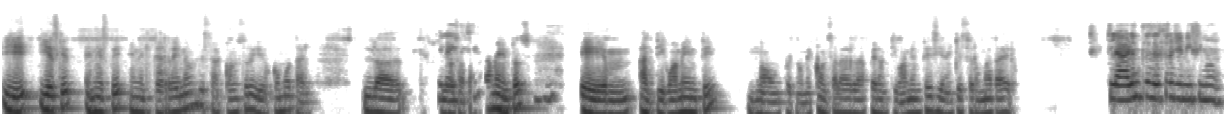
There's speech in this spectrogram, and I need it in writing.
Y, y es que en, este, en el terreno donde está construido como tal la- ¿El los edificio? apartamentos, eh, antiguamente, no, pues no me consta la verdad, pero antiguamente decían que esto era un matadero. Claro, entonces está llenísimo.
